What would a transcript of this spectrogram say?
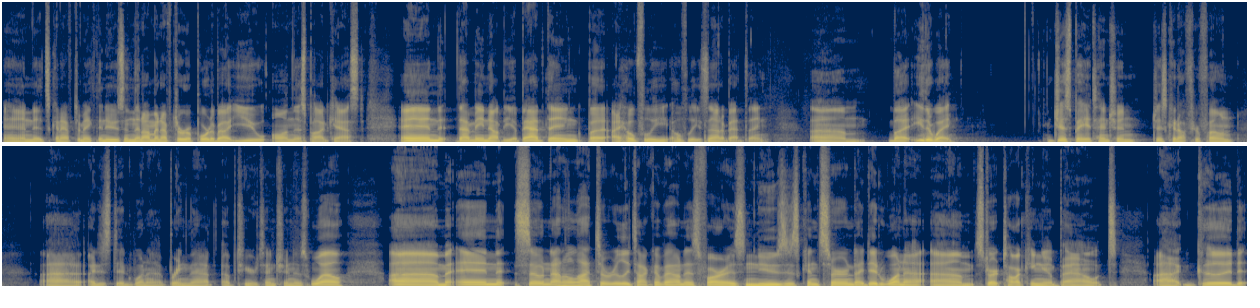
and it's going to have to make the news. And then I'm going to have to report about you on this podcast. And that may not be a bad thing, but I hopefully, hopefully it's not a bad thing. Um, but either way, just pay attention. Just get off your phone. Uh, I just did want to bring that up to your attention as well. Um, and so, not a lot to really talk about as far as news is concerned. I did want to um, start talking about uh, good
